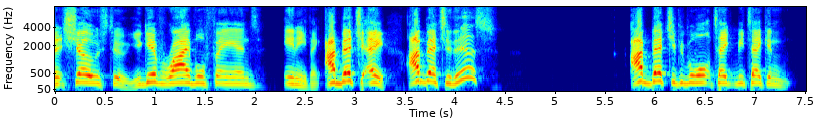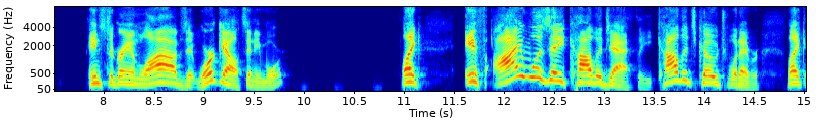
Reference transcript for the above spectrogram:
But it shows too. You give rival fans anything. I bet you, hey, I bet you this. I bet you people won't take be taking Instagram lives at workouts anymore. Like, if I was a college athlete, college coach, whatever, like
